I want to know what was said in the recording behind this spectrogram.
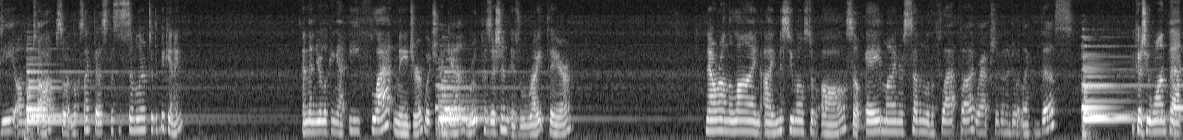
D on the top, so it looks like this. This is similar to the beginning. And then you're looking at E flat major, which again, root position is right there. Now we're on the line I miss you most of all. So A minor 7 with a flat 5. We're actually going to do it like this. Because you want that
